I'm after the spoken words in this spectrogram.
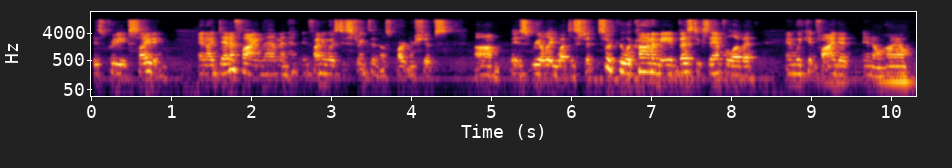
is pretty exciting and identifying them and, and finding ways to strengthen those partnerships um, is really what the circular economy, best example of it, and we can find it in Ohio.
